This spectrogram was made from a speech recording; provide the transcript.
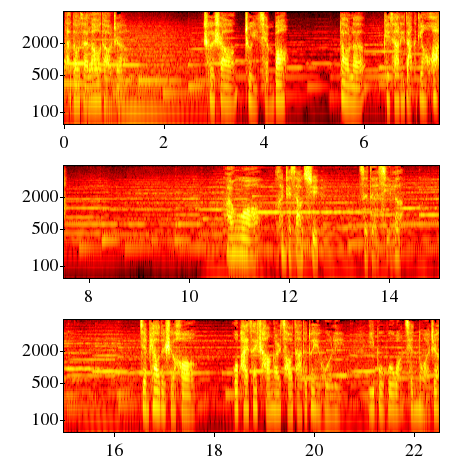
她都在唠叨着：“车上注意钱包，到了给家里打个电话。”而我哼着小曲，自得其乐。检票的时候，我排在长而嘈杂的队伍里，一步步往前挪着。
